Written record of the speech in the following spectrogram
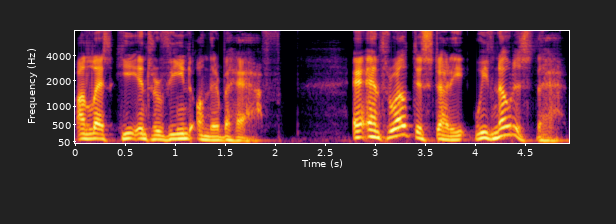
unless he intervened on their behalf. And throughout this study, we've noticed that.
